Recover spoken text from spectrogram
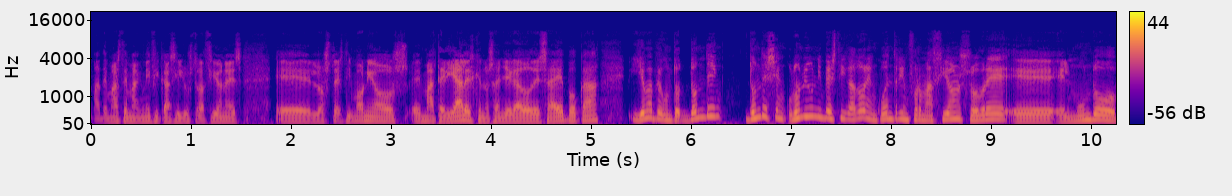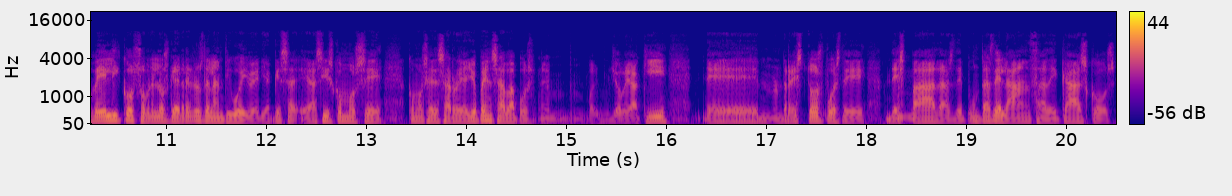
además de magníficas ilustraciones, eh, los testimonios eh, materiales que nos han llegado de esa época. Y yo me pregunto, ¿dónde, dónde, se, dónde un investigador encuentra información sobre el mundo bélico, sobre los guerreros de la antigua Iberia? Que así es como se, como se desarrolla. Yo pensaba, pues, yo veo aquí eh, restos pues de, espadas, de puntas de lanza, de cascos,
